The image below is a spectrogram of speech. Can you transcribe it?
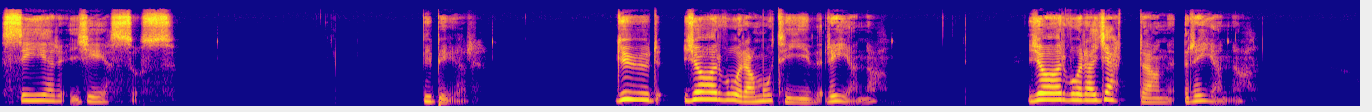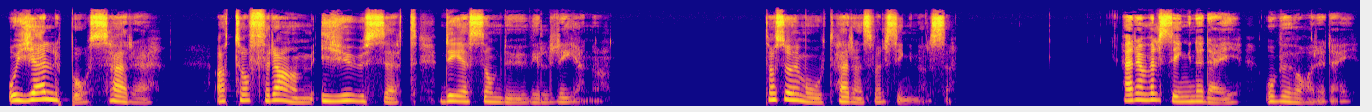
ser Jesus. Vi ber. Gud, gör våra motiv rena. Gör våra hjärtan rena. Och hjälp oss, Herre, att ta fram i ljuset det som du vill rena. Ta så emot Herrens välsignelse. Herren välsigne dig och bevare dig.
